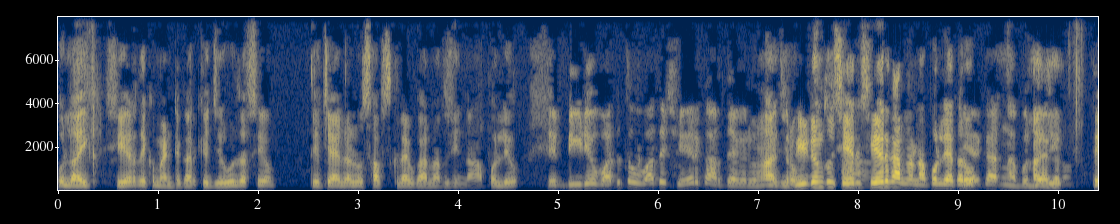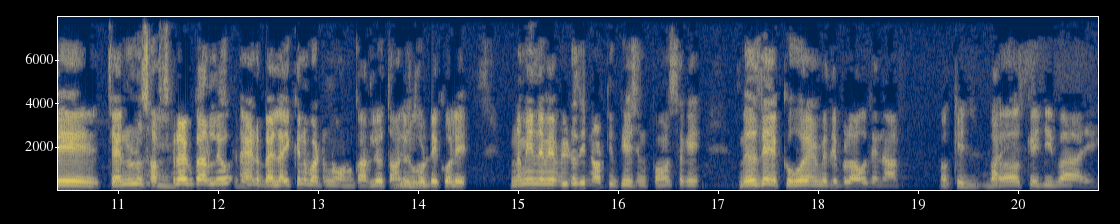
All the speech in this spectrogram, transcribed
ਉਹ ਲਾਈਕ ਸ਼ੇਅਰ ਤੇ ਕਮੈਂਟ ਕਰਕੇ ਜਰੂਰ ਦੱਸਿਓ ਤੇ ਚੈਨਲ ਨੂੰ ਸਬਸਕ੍ਰਾਈਬ ਕਰਨਾ ਤੁਸੀਂ ਨਾ ਭੁੱਲਿਓ। ਤੇ ਵੀਡੀਓ ਵੱਧ ਤੋਂ ਵੱਧ ਸ਼ੇਅਰ ਕਰ ਦਿਆ ਕਰੋ ਹਾਂਜੀ ਵੀਡੀਓ ਨੂੰ ਸ਼ੇਅਰ। ਸ਼ੇਅਰ ਕਰਨਾ ਨਾ ਭੁੱਲਿਆ ਕਰੋ। ਸ਼ੇਅਰ ਕਰਨਾ ਭੁੱਲਿਆ ਕਰੋ। ਤੇ ਚੈਨਲ ਨੂੰ ਸਬਸਕ੍ਰਾਈਬ ਕਰ ਲਿਓ। ਐਂਡ ਬੈਲ ਆਈਕਨ ਬਟਨ ਨੂੰ ਔਨ ਕਰ ਲਿਓ ਤਾਂ ਜੋ। ਤੁਹਾਡੇ ਕੋਲੇ ਨਵੀਂ ਨਵੀਂ ਵੀਡੀਓ ਦੀ ਨੋਟੀਫਿਕੇਸ਼ਨ ਪਹੁੰਚ ਸਕੇ। ਮਿਲਦੇ ਹਾਂ ਇੱਕ ਹੋਰ ਐਵੇਂ ਦੇ ਬਲੌਗ ਦੇ ਨਾਲ। ਓਕੇ ਜੀ ਬਾਏ ਓਕੇ ਜੀ ਬਾਏ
